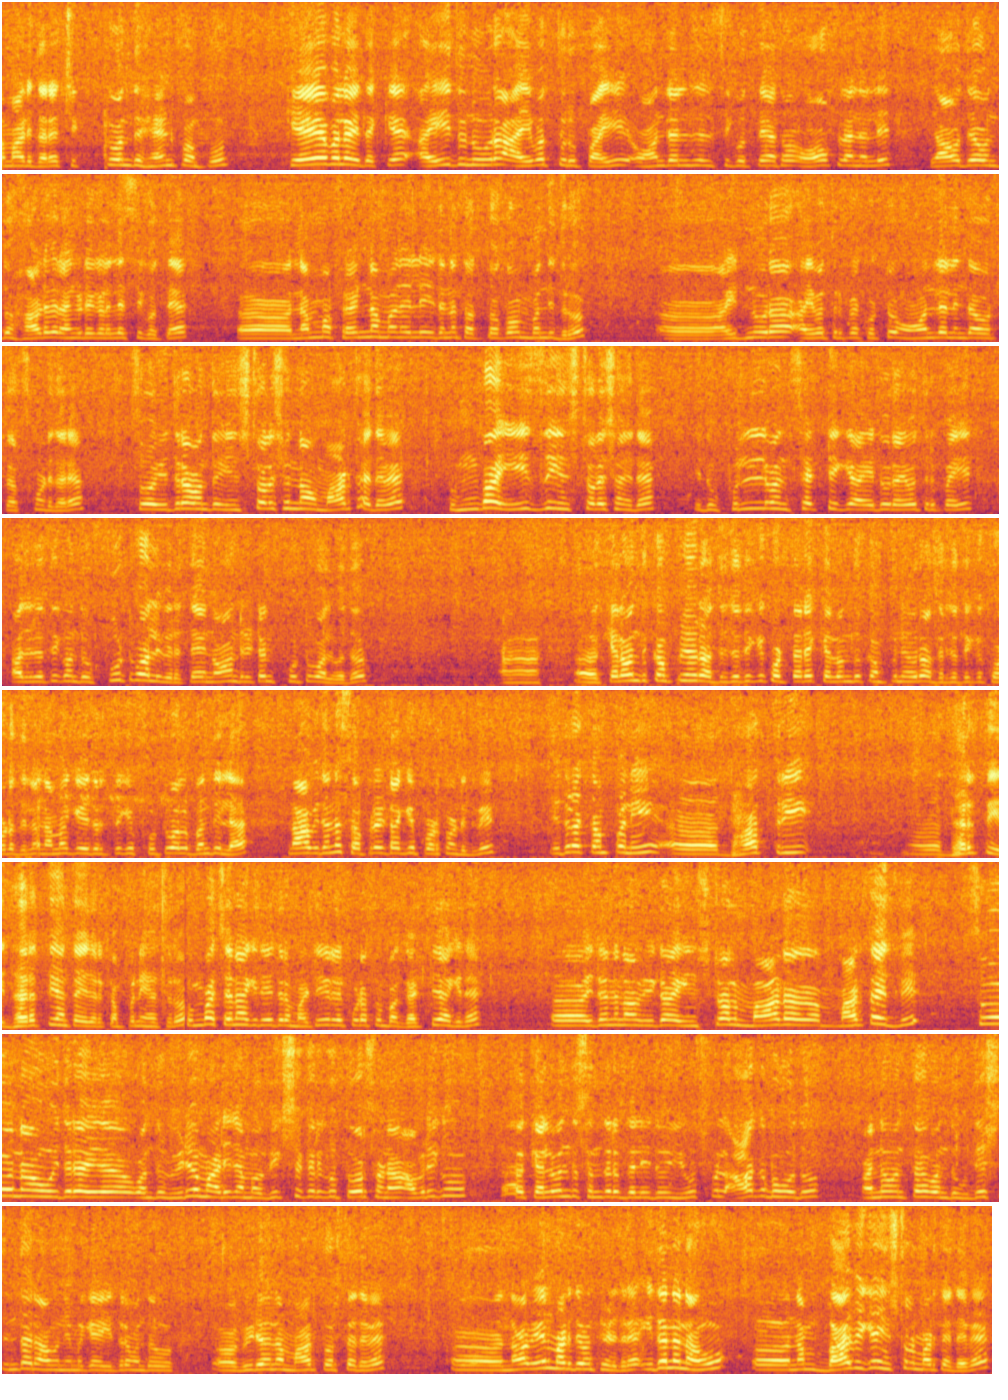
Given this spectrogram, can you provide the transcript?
ಮಾಡಿದ್ದಾರೆ. ಚಿಕ್ಕ ಒಂದು ಹ್ಯಾಂಡ್ ಪಂಪು ಕೇವಲ ಇದಕ್ಕೆ ಐದು ನೂರ ಐವತ್ತು ರೂಪಾಯಿ ಆನ್ಲೈನಲ್ಲಿ ಸಿಗುತ್ತೆ ಅಥವಾ ಆಫ್ಲೈನಲ್ಲಿ ಯಾವುದೇ ಒಂದು ಹಾರ್ಡ್ವೇರ್ ಅಂಗಡಿಗಳಲ್ಲಿ ಸಿಗುತ್ತೆ. ನಮ್ಮ ಫ್ರೆಂಡ್ನ ಮನೇಲಿ ಇದನ್ನು ತ, ತೊಗೊಂಡು ಬಂದಿದ್ರು. ಐದುನೂರ ಐವತ್ತು ರೂಪಾಯಿ ಕೊಟ್ಟು ಆನ್ಲೈನಿಂದ ಅವ್ರು ತರಿಸ್ಕೊಂಡಿದ್ದಾರೆ. ಸೊ ಇದರ ಒಂದು ಇನ್ಸ್ಟಾಲೇಷನ್ ನಾವು ಮಾಡ್ತಾ ಇದ್ದೇವೆ. ತುಂಬ ಈಸಿ ಇನ್ಸ್ಟಾಲೇಷನ್ ಇದೆ. ಇದು ಫುಲ್ ಒಂದು ಸೆಟ್ಟಿಗೆ ಐನೂರ ಐವತ್ತು ರೂಪಾಯಿ. ಅದ್ರ ಜೊತೆಗೆ ಒಂದು ಫುಟ್ ವಾಲ್ವ್ ಇರುತ್ತೆ. ನಾನ್ ರಿಟರ್ನ್ ಫುಟ್ ವಾಲ್ವ್ ಅದು ಕೆಲವೊಂದು ಕಂಪ್ನಿಯವರು ಅದ್ರ ಜೊತೆಗೆ ಕೊಡ್ತಾರೆ. ಕೆಲವೊಂದು ಕಂಪ್ನಿಯವರು ಅದ್ರ ಜೊತೆಗೆ ಕೊಡೋದಿಲ್ಲ. ನಮಗೆ ಇದ್ರ ಜೊತೆಗೆ ಫುಟ್ಬಾಲ್ ಬಂದಿಲ್ಲ. ನಾವು ಇದನ್ನು ಸಪ್ರೇಟಾಗಿ ಪಡ್ಕೊಂಡಿದ್ವಿ. ಇದರ ಕಂಪನಿ ಧಾತ್ರಿ ಧರ್ತಿ ಧರ್ತಿ ಅಂತ ಇದರ ಕಂಪನಿ ಹೆಸರು. ತುಂಬ ಚೆನ್ನಾಗಿದೆ, ಇದರ ಮಟೀರಿಯಲ್ ಕೂಡ ತುಂಬ ಗಟ್ಟಿಯಾಗಿದೆ. ಇದನ್ನು ನಾವು ಈಗ ಇನ್ಸ್ಟಾಲ್ ಮಾಡ, ಮಾಡ್ತಾ ಇದ್ವಿ. ಸೊ ನಾವು ಇದರ ಒಂದು ವಿಡಿಯೋ ಮಾಡಿ ನಮ್ಮ ವೀಕ್ಷಕರಿಗೂ ತೋರಿಸೋಣ. ಅವರಿಗೂ ಕೆಲವೊಂದು ಸಂದರ್ಭದಲ್ಲಿ ಇದು ಯೂಸ್ಫುಲ್ ಆಗಬಹುದು ಅನ್ನುವಂತಹ ಒಂದು ಉದ್ದೇಶದಿಂದ ನಾವು ನಿಮಗೆ ಇದರ ಒಂದು ವಿಡಿಯೋನ ಮಾಡಿ ತೋರಿಸ್ತಾ ಇದ್ದೇವೆ. ನಾವೇನು ಮಾಡಿದ್ದೇವೆ ಅಂತ ಹೇಳಿದರೆ, ಇದನ್ನು ನಾವು ನಮ್ಮ ಬಾವಿಗೆ ಇನ್ಸ್ಟಾಲ್ ಮಾಡ್ತಾ ಇದ್ದೇವೆ.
